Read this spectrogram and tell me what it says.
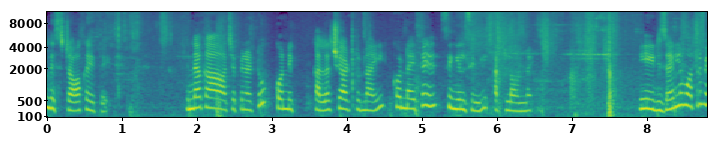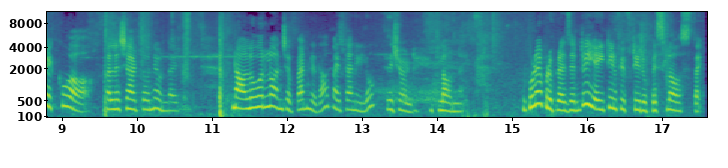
ఉంది స్టాక్ అయితే. ఇందాక చెప్పినట్టు కొన్ని కలర్ చార్ట్ ఉన్నాయి. కొన్ని అయితే సింగిల్ సింగిల్ అట్లా ఉన్నాయి. ఈ డిజైన్లో మాత్రం ఎక్కువ కలర్ చార్ట్తోనే ఉన్నాయి. ఆల్ ఓవర్లో అని చెప్పాను కదా పైతానీలో. ఇది చూడండి ఇట్లా ఉన్నాయి. ఇవి కూడా ఇప్పుడు ప్రజెంట్ ఎయిటీన్ ఫిఫ్టీ రూపీస్లో వస్తాయి.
